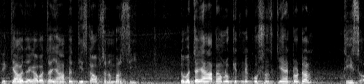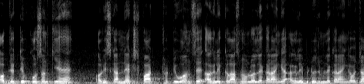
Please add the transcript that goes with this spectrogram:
तो क्या हो जाएगा बच्चा? यहाँ पे तीस का ऑप्शन नंबर सी तो बच्चा, यहाँ पे हम लोग कितने क्वेश्चन किए हैं टोटल तीस ऑब्जेक्टिव क्वेश्चन किए हैं और इसका नेक्स्ट पार्ट थर्टी वन से अगले क्लास में हम लोग लेकर आएँगे, अगले वीडियोज़ में लेकर आएँगे बच्चा।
